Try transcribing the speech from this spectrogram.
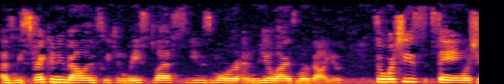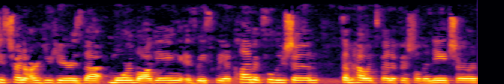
As we strike a new balance, we can waste less, use more, and realize more value. So what she's saying, what she's trying to argue here is that more logging is basically a climate solution. Somehow it's beneficial to nature.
